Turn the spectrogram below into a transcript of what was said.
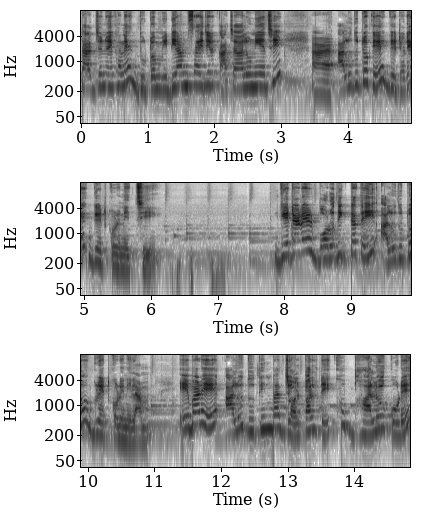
তার জন্য এখানে দুটো মিডিয়াম সাইজের কাঁচা আলু নিয়েছি আর আলু দুটোকে গেটারে গেট করে নিচ্ছি। গেটারের বড় দিকটাতেই আলু দুটো গ্রেট করে নিলাম। এবারে আলু দু তিনবার জল পাল্টে খুব ভালো করে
